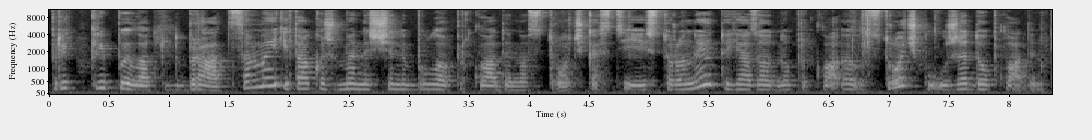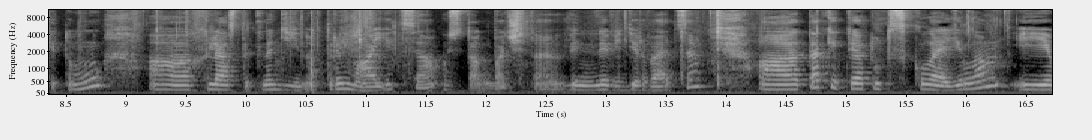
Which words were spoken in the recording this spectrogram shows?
прикріпила тут братцями, і також в мене ще не була прикладена строчка з цієї сторони, то я заодно прикла... е, строчку вже до обкладинки. Тому а, хлястик надійно тримається. Ось так, бачите, він не відірветься. А, так як я тут склеїла, і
